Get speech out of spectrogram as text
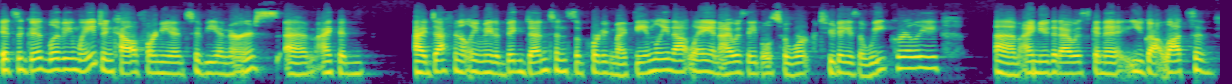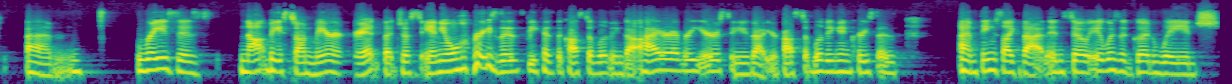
It's a good living wage in California to be a nurse. Um, I could, I definitely made a big dent in supporting my family that way, and I was able to work two days a week. Really, um, I knew that I was gonna. You got lots of um, raises, not based on merit, but just annual raises because the cost of living got higher every year. So you got your cost of living increases, and things like that. And so it was a good wage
